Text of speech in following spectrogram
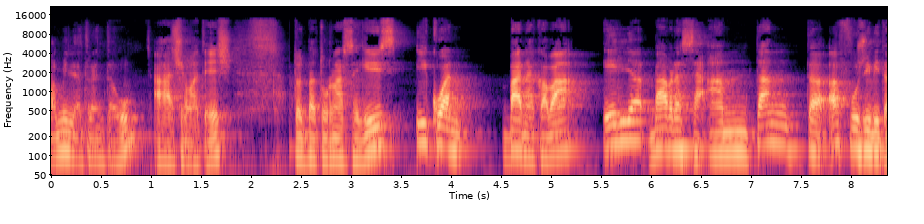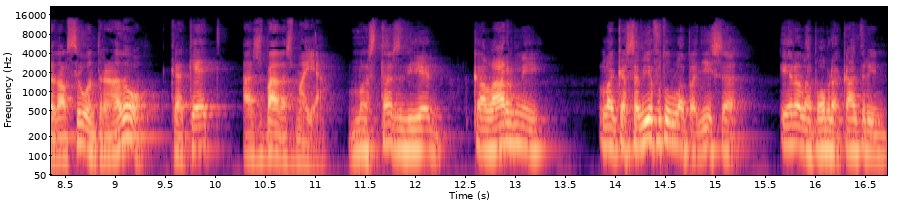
La milla 31. Ah, això mateix. Tot va tornar a seguir i quan van acabar, ella va abraçar amb tanta efusivitat al seu entrenador que aquest es va desmaiar. M'estàs dient que l'Arni, la que s'havia fotut la pallissa, era la pobra Catherine,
